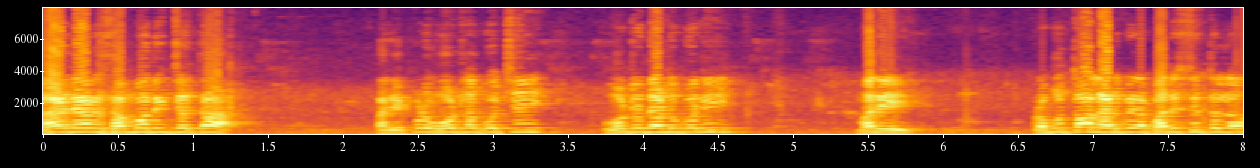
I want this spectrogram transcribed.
గాడిదలను సంబోధించొచ్చా? మరి ఎప్పుడు ఓట్లకు వచ్చి ఓట్లు దండుకొని మరి ప్రభుత్వాలు నడిపిన పరిస్థితుల్లో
